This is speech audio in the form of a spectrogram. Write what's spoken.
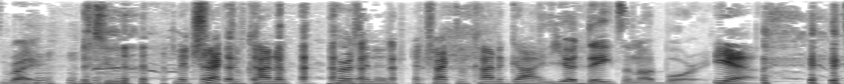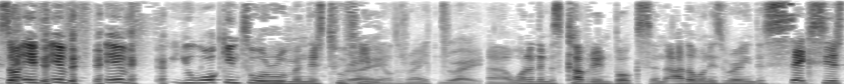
Right. Makes you an attractive kind of person, an attractive kind of guy. Your dates are not boring. Yeah. So if if if you walk into a room and there's two Right. females, right? Right. Uh, one of them is covered in books, and the other one is wearing the sexiest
